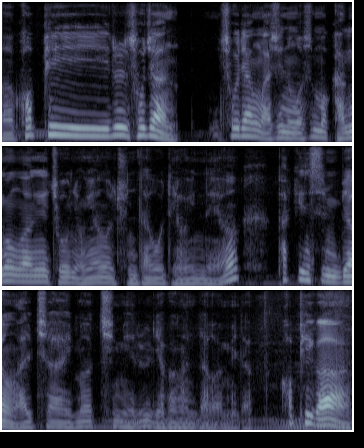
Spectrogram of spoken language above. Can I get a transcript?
어, 커피를 소잔 소량 마시는 것은 뭐 간 건강에 좋은 영향을 준다고 되어 있네요. 파킨슨병, 알츠하이머, 치매를 예방한다고 합니다. 커피가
